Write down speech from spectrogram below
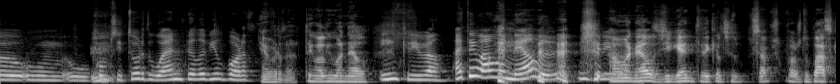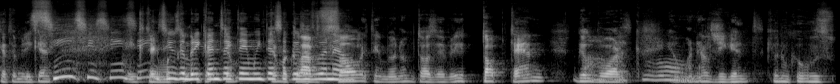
o, o, compositor do ano pela Billboard. É verdade, tenho ali o anel. Incrível. Ah, tem lá um anel? Há um anel gigante daqueles, sabes, os do basquete americano. Sim, sim, sim. sim. sim uma, os americanos tem, é que têm muito tem essa coisa do anel. Sol, e tem o meu nome, Tosé Brito, Top 10 Billboard. Oh, é um anel gigante que eu nunca uso.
